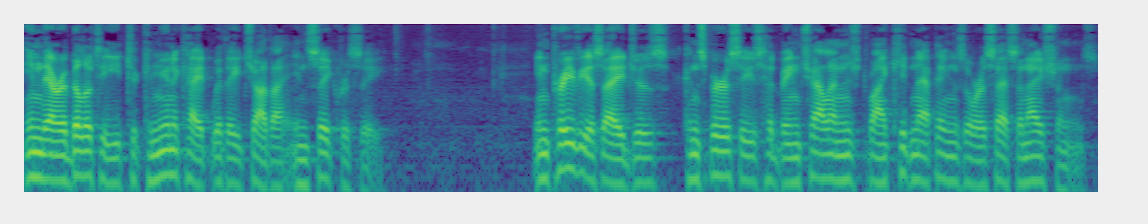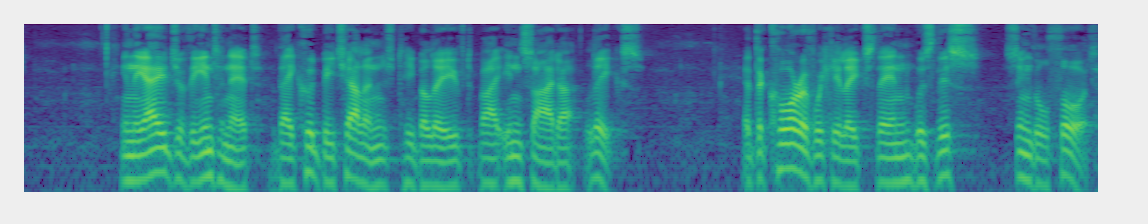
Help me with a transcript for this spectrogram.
in their ability to communicate with each other in secrecy. In previous ages, conspiracies had been challenged by kidnappings or assassinations. In the age of the internet, they could be challenged, he believed, by insider leaks. At the core of WikiLeaks, then, was this single thought.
